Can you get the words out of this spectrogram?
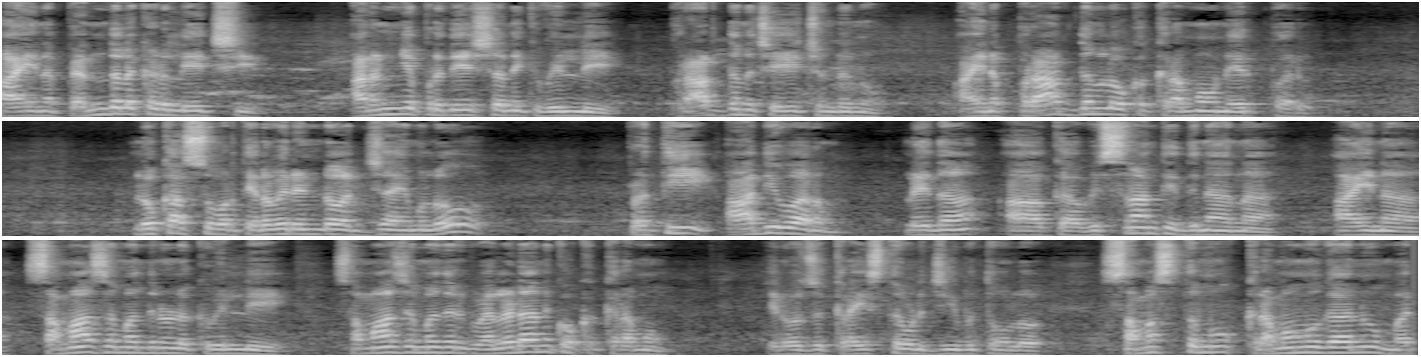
ఆయన పెందలకడ లేచి అరణ్య ప్రదేశానికి వెళ్ళి ప్రార్థన చేయుచుండెను. ఆయన ప్రార్థనలో ఒక క్రమం నేర్పారు. లోకాసు వార్త ఇరవై రెండో అధ్యాయంలో ప్రతి ఆదివారం లేదా ఆ యొక్క విశ్రాంతి దినాన ఆయన సమాజ మందిరంలోకి వెళ్ళి సమాజ మందిరంకి వెళ్ళడానికి ఒక క్రమం. ఈరోజు క్రైస్తవుడి జీవితంలో సమస్తము క్రమముగాను మరి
